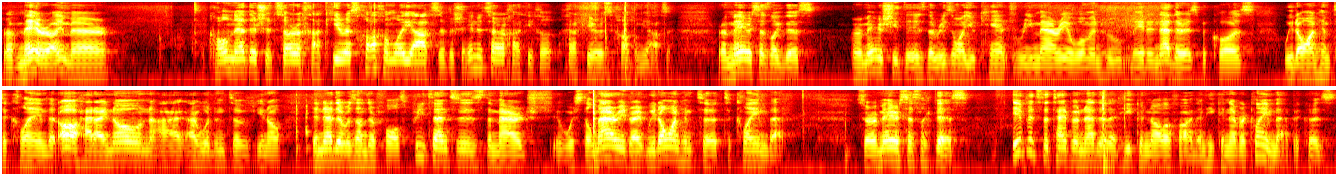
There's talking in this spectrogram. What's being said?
Rav Meir Oimer, Kol neder shetzarech hakiras chacham lo yachzer, hakiras chacham yachzer. Rav Meir says like this, Rav Meir Shita is the reason why you can't remarry a woman who made a neder is because we don't want him to claim that, oh, had I known, I, I wouldn't have, you know, the neder was under false pretenses, the marriage, we're still married, right? We don't want him to, to claim that. So Rav Meir says like this, if it's the type of neder that he could nullify, then he can never claim that because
